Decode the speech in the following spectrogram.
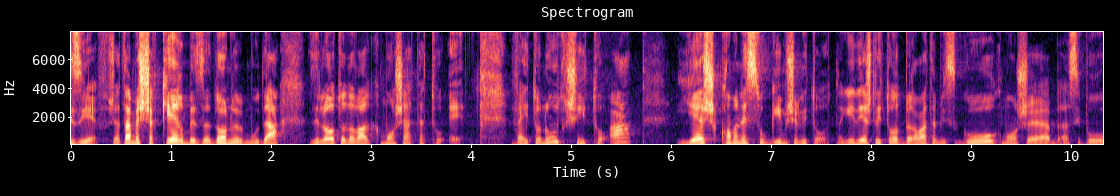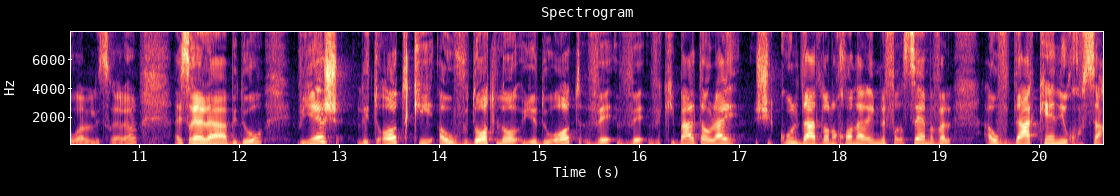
זייף. כשאתה משקר בזדון ובמודע, זה לא אותו דבר כמו שאתה טועה. והעיתונות, כשהיא טועה, יש כל מיני סוגים של לטעות. נגיד, יש לטעות ברמת המסגור, כמו שהסיפור על ישראל היום, ישראל הבידור, ויש לטעות כי העובדות לא ידועות, ו- ו- וקיבלת אולי שיקול דעת לא נכון על האם לפרסם, אבל העובדה כן יוחסה.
